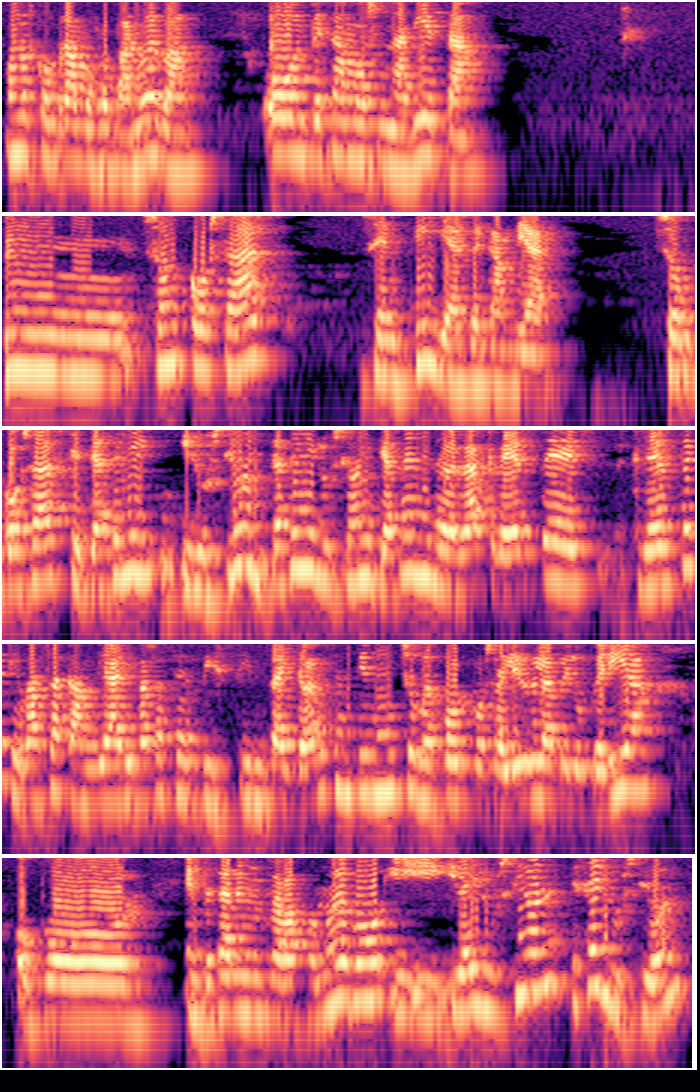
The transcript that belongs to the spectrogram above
o nos compramos ropa nueva, o empezamos una dieta. Mm, son cosas sencillas de cambiar son cosas que te hacen ilusión, te hacen ilusión y te hacen de verdad creerte, creerte que vas a cambiar y vas a ser distinta y te vas a sentir mucho mejor por salir de la peluquería o por empezar en un trabajo nuevo y, y la ilusión, esa ilusión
